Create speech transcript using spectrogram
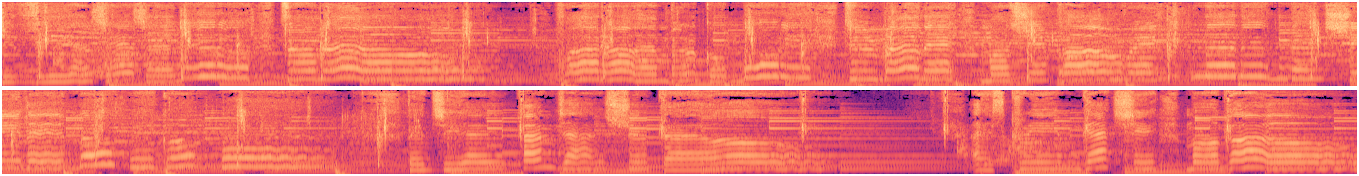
신비한 세상으로 떠나요 화려한 불꽃놀이 둘만의 멋진 parade. 나는 당신의 놀이공원 벤치에 앉아 쉴까요? 아이스크림 같이 먹어요.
